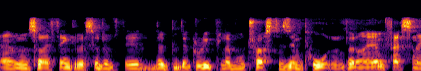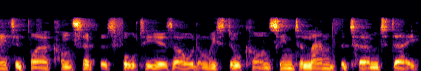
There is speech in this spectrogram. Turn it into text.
Um, so I think the sort of the, the, the, group level trust is important. But I am fascinated by a concept that's 40 years old and we still can't seem to land the term today.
